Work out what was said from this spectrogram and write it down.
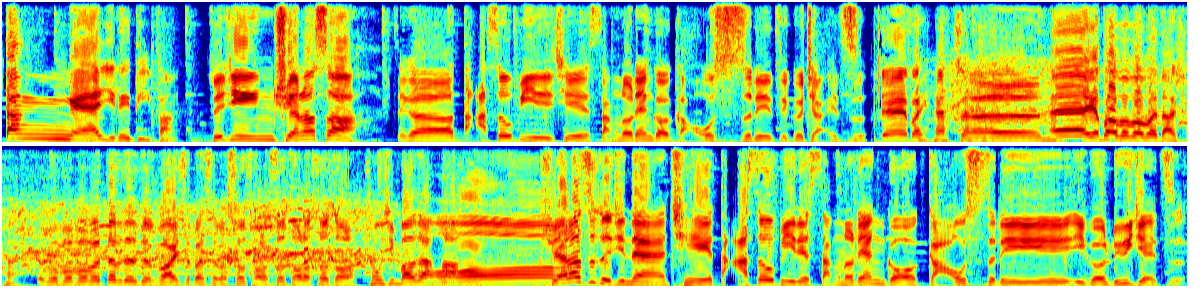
当安逸的地方。最近轩老师啊，这个大手臂去上了两个锆石的这个戒指。哎，不，哎，要不不不不，大强，不不不不不，对不对对，不好意思，不好意思，说错了，说错了，说错了，重新包装哦。轩老师最近呢，去大手臂的上了两个锆石的一个铝戒指。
